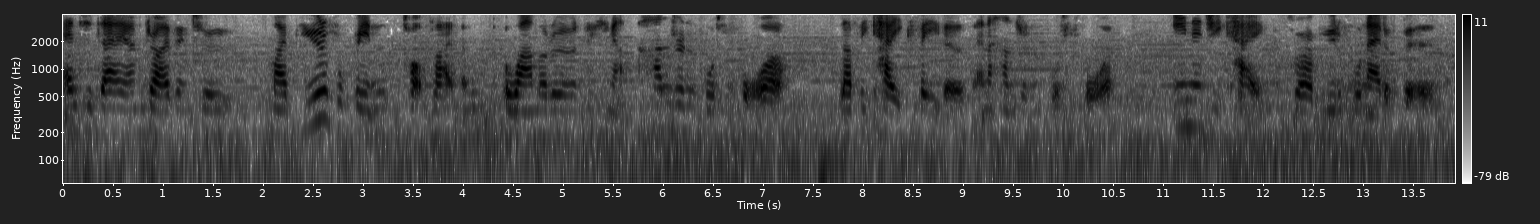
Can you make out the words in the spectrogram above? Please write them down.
And today I'm driving to my beautiful friend's top flight in Oamaru and picking up 144 lovely cake feeders and 144 energy cakes for our beautiful native birds,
